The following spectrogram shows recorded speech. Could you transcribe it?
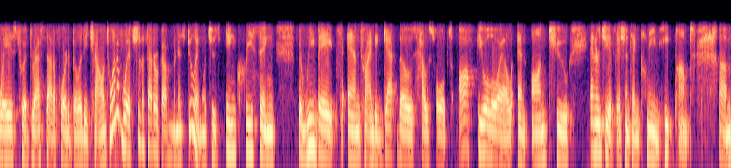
ways to address that affordability challenge, one of which the federal government is doing, which is increasing the rebates and trying to get those households off fuel oil and onto energy efficient and clean heat pumps. Um,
